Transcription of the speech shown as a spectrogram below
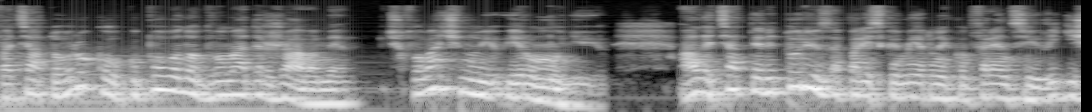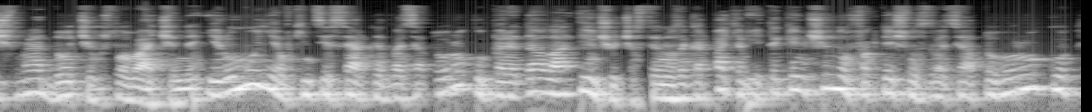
2020 року окуповано двома державами Чехословаччиною і Румунією. Але ця територія за Паризькою мирною конференцією відійшла до Чехословаччини, і Румунія в кінці серпня 2020 року передала іншу частину Закарпаття. І таким чином, фактично, з 2020 року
